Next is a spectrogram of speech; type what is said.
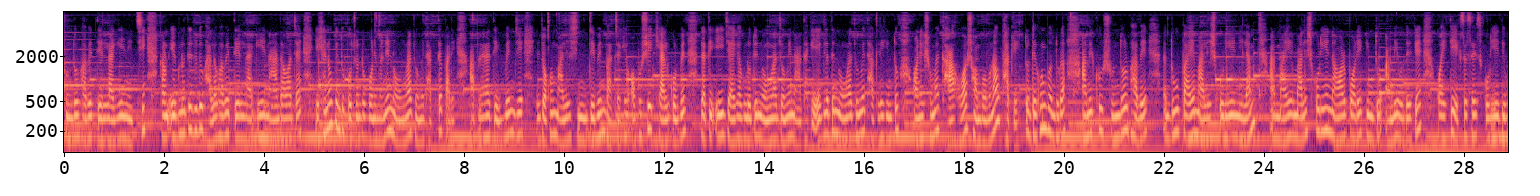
সুন্দরভাবে তেল লাগিয়ে নিচ্ছি। কারণ এগুলোতে যদি ভালোভাবে তেল লাগিয়ে না দেওয়া যায়, এখানেও কিন্তু প্রচণ্ড পরিমাণে নোংরা জমে থাকতে পারে। আপনারা দেখবেন যে যখন মালিশ দেবেন বাচ্চাকে, অবশ্যই খেয়াল করবেন যাতে এই জায়গাগুলোতে নোংরা জমে না থাকে। এগুলোতে নোংরা জমে থাকলে কিন্তু অনেক সময় ঘা হওয়ার সম্ভাবনাও থাকে। তো দেখুন বন্ধুরা, আমি খুব সুন্দরভাবে দু পায়ে মালিশ করিয়ে নিলাম। আর মায়ের মালিশ করিয়ে নেওয়ার পরে কিন্তু আমি ওদেরকে কয়েকটি এক্সারসাইজ করিয়ে দিব।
